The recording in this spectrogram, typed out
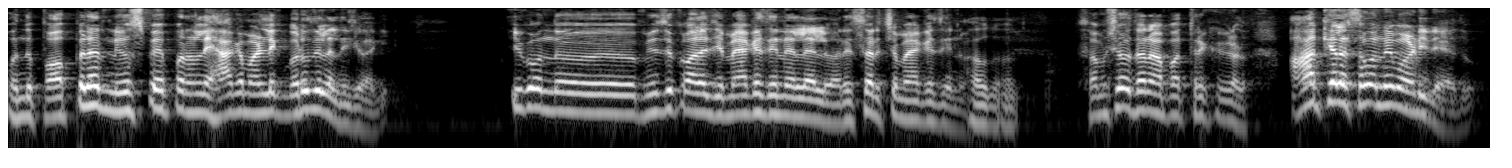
ಒಂದು ಪಾಪ್ಯುಲರ್ ನ್ಯೂಸ್ ಪೇಪರ್ನಲ್ಲಿ ಹಾಗೆ ಮಾಡಲಿಕ್ಕೆ ಬರುವುದಿಲ್ಲ ನಿಜವಾಗಿ. ಈಗ ಒಂದು ಮ್ಯೂಸಿಕಾಲಜಿ ಮ್ಯಾಗಝೀನಲ್ಲಿ ಅಲ್ವಾ ರಿಸರ್ಚ್ ಮ್ಯಾಗಝೀನು ಹೌದು ಹೌದು. ಸಂಶೋಧನಾ ಪತ್ರಿಕೆಗಳು. ಆ ಕೆಲಸವನ್ನೇ ಮಾಡಿದೆ ಅದು.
